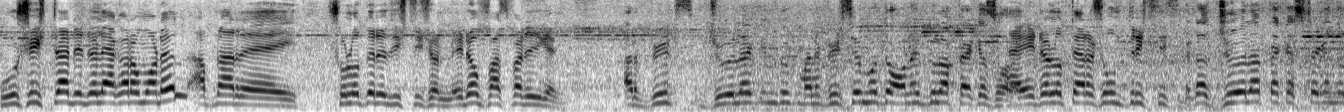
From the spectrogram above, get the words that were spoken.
push start এটা হলো এগারো মডেল আপনার এই ষোলোতে রেজিস্ট্রেশন এটাও ফার্স্ট পার্টির গাড়ি। আর বিটস জুয়েলার কিন্তু মানে বিটসের মধ্যে অনেকগুলো প্যাকেজ হয়। হ্যাঁ এটা হলো তেরোশো উনত্রিশ সিসি এটা জুয়েলার প্যাকেজটা কিন্তু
